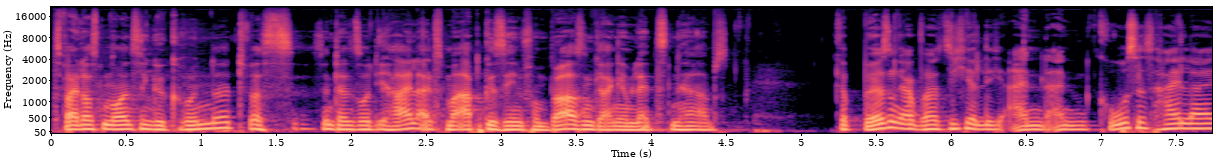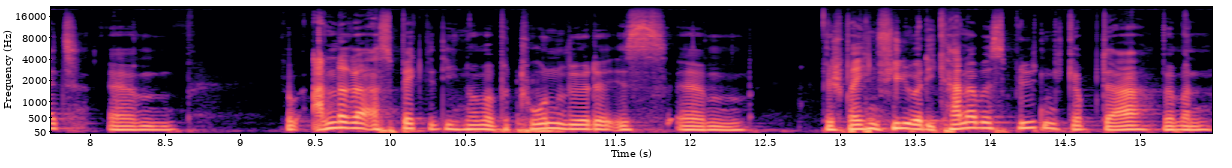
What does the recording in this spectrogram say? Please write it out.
2019 gegründet. Was sind denn so die Highlights, mal abgesehen vom Börsengang im letzten Herbst? Ich glaube, Börsengang war sicherlich ein, ein großes Highlight. Ähm, glaube, andere Aspekte, die ich nochmal betonen würde, ist, ähm, wir sprechen viel über die Cannabisblüten. Ich glaube, da, wenn man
